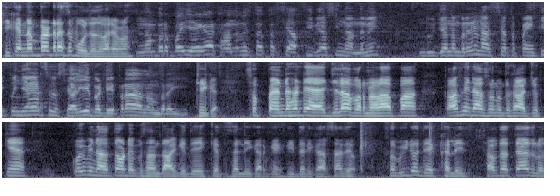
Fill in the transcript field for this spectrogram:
ਠੀਕ ਹੈ ਨੰਬਰ ਐਡਰੈਸ ਬੋਲ ਦਿਓ ਦੁਬਾਰਾ ਆਪਣਾ। ਨੰਬਰ ਬਾਈ ਹੈਗਾ 9877889999 ਦੂਜਾ ਨੰਬਰ ਹੈਗਾ 9735 ਇਹ ਵੱਡੇ ਭਰਾ ਦਾ ਨੰਬਰ ਹੈ ਜੀ। ਠੀਕ ਹੈ ਸੋ ਪਿੰਡ ਹੰਡਿਆ ਜ਼ਿਲ੍ਹਾ ਬਰਨਾਲਾ ਆਪਾਂ ਕਾਫੀ ਨਾਗ ਤੁਹਾਨੂੰ ਦਿਖਾ ਚੁੱਕੇ ਹਾਂ। ਕੋਈ ਵੀ ਨਾਗ ਤੁਹਾਡੇ ਪਸੰਦ ਆ ਕੇ ਦੇਖ ਕੇ ਤਸੱਲੀ ਕਰਕੇ ਖਰੀਦਦਾਰੀ ਕਰ ਸਕਦੇ ਹੋ। ਸੋ ਵੀਡੀਓ ਦੇਖਣ ਲਈ ਸਭ ਦਾ ਤਹਿ ਦਿਲੋਂ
